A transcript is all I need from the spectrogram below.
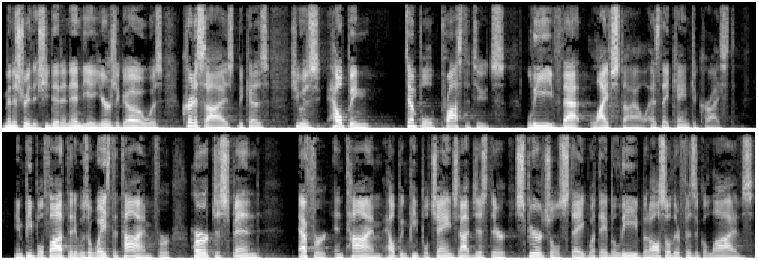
ministry that she did in India years ago, was criticized because she was helping temple prostitutes leave that lifestyle as they came to Christ. And people thought that it was a waste of time for her to spend effort and time helping people change not just their spiritual state, what they believe, but also their physical lives.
